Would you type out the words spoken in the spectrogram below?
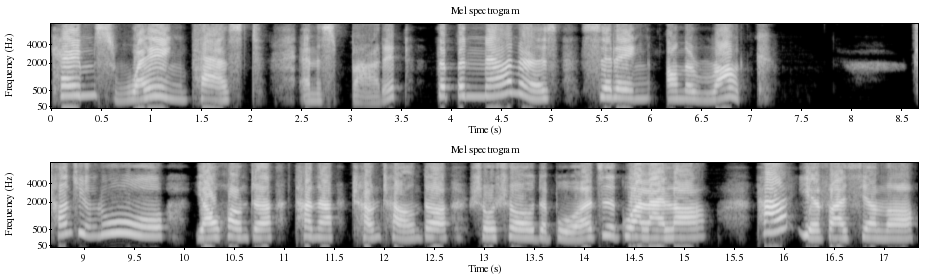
came swaying past and spotted the bananas sitting on the rock. 长颈鹿摇晃着它那长长的、瘦瘦的脖子过来了，它也发现了，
